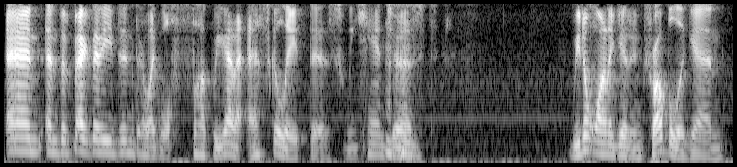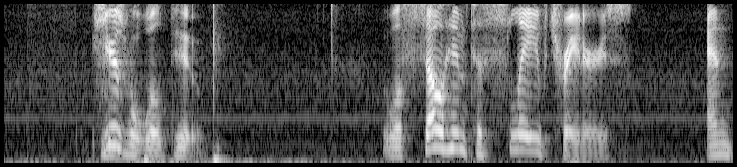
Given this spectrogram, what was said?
And and the fact that he didn't they're like well fuck we gotta escalate this. We can't mm-hmm. just we don't want to get in trouble again. Here's hmm. what we'll do. We'll sell him to slave traders and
